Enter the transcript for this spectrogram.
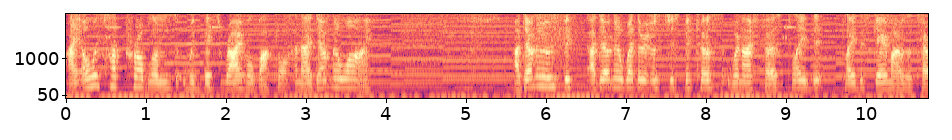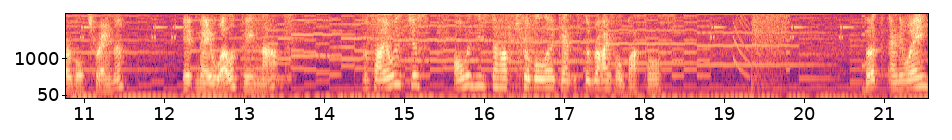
I always had problems with this rival battle, and I don't know why. I don't know. I don't know whether it was just because when I first played it, played this game, I was a terrible trainer. It may well have been that, but I always just always used to have trouble against the rival battles. But anyway,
